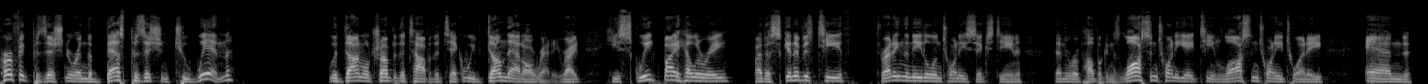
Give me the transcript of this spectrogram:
perfect position or in the best position to win with Donald Trump at the top of the ticket. We've done that already, right? He squeaked by Hillary by the skin of his teeth, threading the needle in 2016. Then the Republicans lost in 2018, lost in 2020, and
